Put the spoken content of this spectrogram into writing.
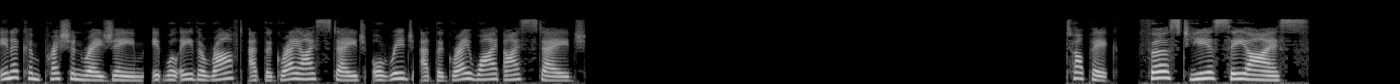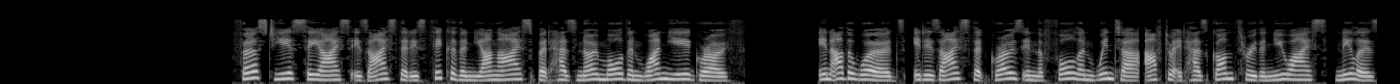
In a compression regime, it will either raft at the gray ice stage or ridge at the gray-white ice stage. Topic: First-year sea ice. First-year sea ice is ice that is thicker than young ice but has no more than one year growth. In other words, it is ice that grows in the fall and winter after it has gone through the new ice, nilas,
